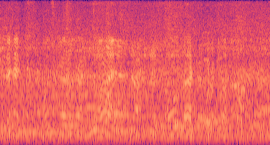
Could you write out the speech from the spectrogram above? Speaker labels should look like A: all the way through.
A: than mine. Oh, Oğuz akıllı.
